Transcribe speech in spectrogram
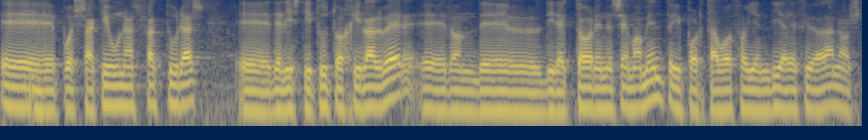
eh, pues saqué unas facturas eh, del Instituto Gil Albert, donde el director en ese momento y portavoz hoy en día de Ciudadanos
